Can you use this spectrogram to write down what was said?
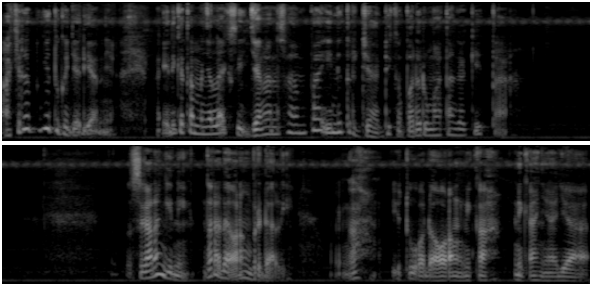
Akhirnya begitu kejadiannya. Nah ini kita menyeleksi jangan sampai ini terjadi kepada rumah tangga kita. Sekarang gini ntar ada orang berdalih. Enggak itu ada orang nikah nikahnya aja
